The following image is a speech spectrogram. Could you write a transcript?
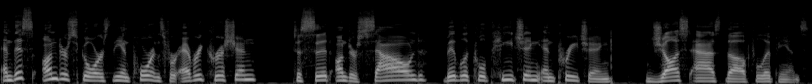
And this underscores the importance for every Christian to sit under sound biblical teaching and preaching, just as the Philippians.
